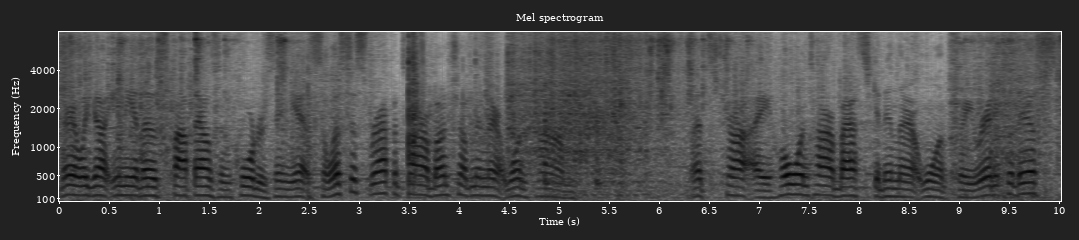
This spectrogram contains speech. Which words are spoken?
barely got any of those 5,000 quarters in yet. So let's just rapid fire a bunch of them in there at one time. Let's try a whole entire basket in there at once. Are you ready for this?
